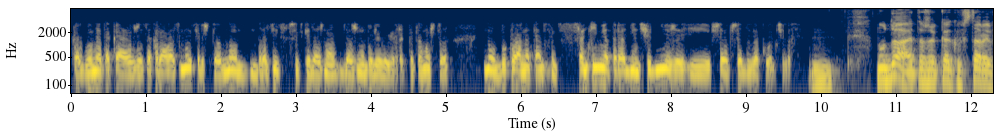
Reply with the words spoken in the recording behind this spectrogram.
как бы у меня такая уже закралась мысль, что, ну, бразильцы все-таки должны, должны были выиграть, потому что, ну, буквально там сантиметр один чуть ниже, и все, все бы закончилось. Mm. Ну да, это же как в старой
